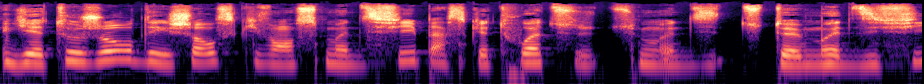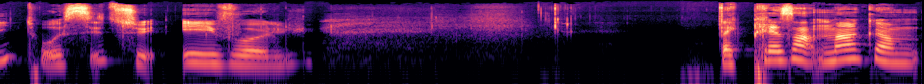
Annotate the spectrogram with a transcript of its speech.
Il y a toujours des choses qui vont se modifier parce que toi, tu, tu te modifies, toi aussi, tu évolues. Fait que présentement, comme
